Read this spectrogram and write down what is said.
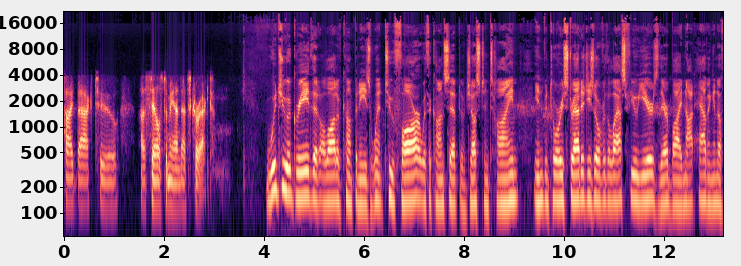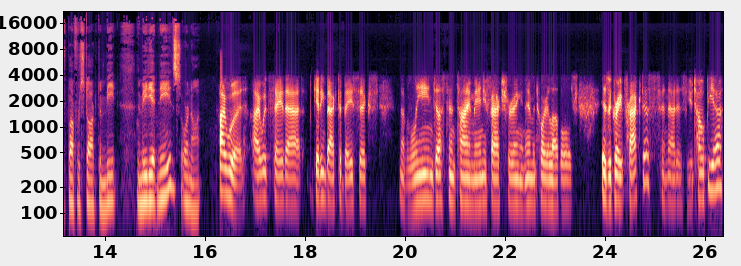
tied back to uh, sales demand. That's correct. Would you agree that a lot of companies went too far with the concept of just in time inventory strategies over the last few years, thereby not having enough buffer stock to meet immediate needs, or not? I would. I would say that getting back to basics of lean, just in time manufacturing and inventory levels is a great practice, and that is utopia.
